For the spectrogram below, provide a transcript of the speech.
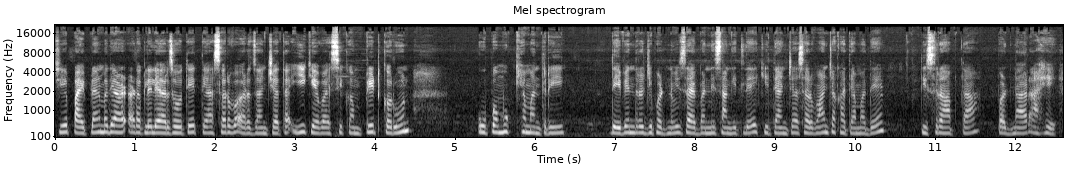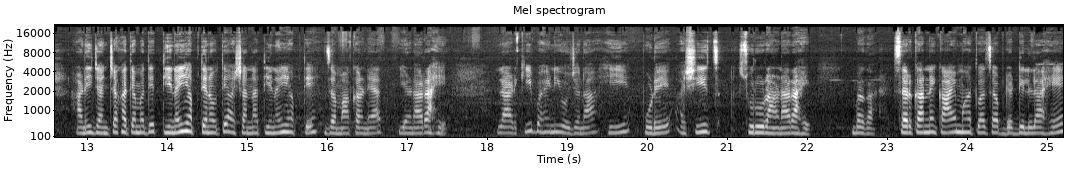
जे पाईपलाईनमध्ये अडकलेले अर्ज होते त्या सर्व अर्जांची आता E K Y C complete करून उपमुख्यमंत्री देवेंद्रजी फडणवीस साहेबांनी सांगितले की त्यांच्या सर्वांच्या खात्यामध्ये तिसरा हप्ता पडणार आहे आणि ज्यांच्या खात्यामध्ये तीनही हप्ते नव्हते अशांना तीनही हप्ते जमा करण्यात येणार आहे. लाडकी बहीण योजना ही पुढे अशीच सुरू राहणार आहे. बघा सरकारने काय महत्त्वाचं अपडेट दिलेलं आहे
